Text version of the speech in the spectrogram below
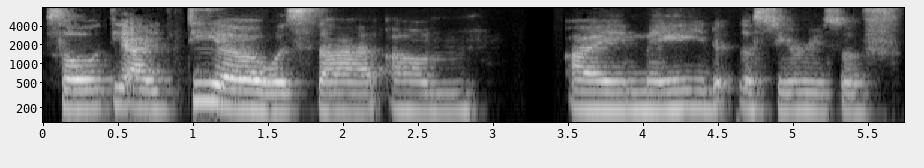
So the idea was that um, I made a series of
